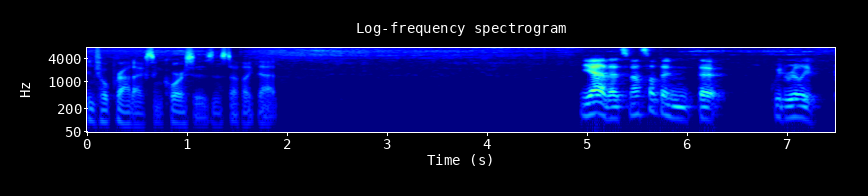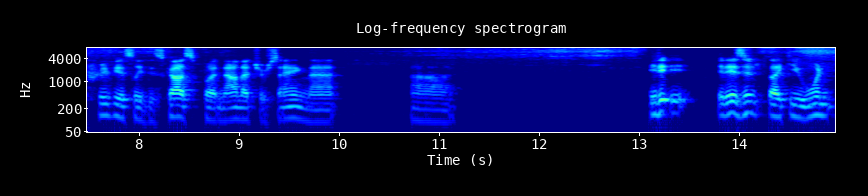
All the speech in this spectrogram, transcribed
info products and courses and stuff like that. Yeah that's not something that we'd really previously discussed, but now that you're saying that, uh, it, it it isn't like you wouldn't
